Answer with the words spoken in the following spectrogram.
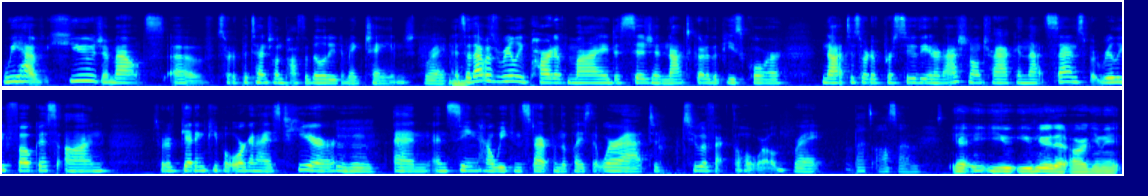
we have huge amounts of sort of potential and possibility to make change. Right. And so that was really part of my decision not to go to the Peace Corps, not to sort of pursue the international track in that sense, but really focus on sort of getting people organized here and and seeing how we can start from the place that we're at to to affect the whole world. Right. That's awesome. Yeah, you you hear that argument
